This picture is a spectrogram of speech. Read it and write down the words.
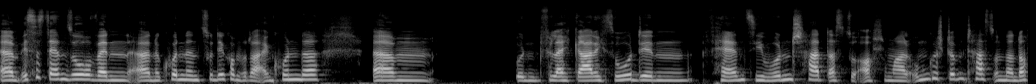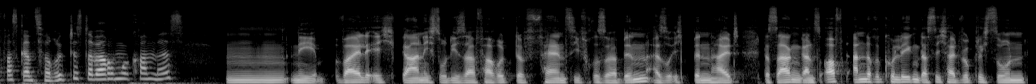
Ähm, ist es denn so, wenn äh, eine Kundin zu dir kommt oder ein Kunde ähm, und vielleicht gar nicht so den fancy Wunsch hat, dass du auch schon mal umgestimmt hast und dann doch was ganz Verrücktes dabei rumgekommen ist? Mm, nee, weil ich gar nicht so dieser verrückte fancy Friseur bin. Also ich bin halt, das sagen ganz oft andere Kollegen, dass ich halt wirklich so ein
